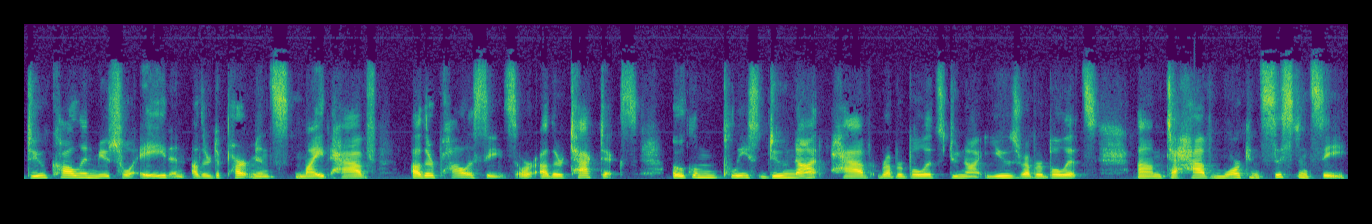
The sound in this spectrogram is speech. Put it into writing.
do call in mutual aid, and other departments might have other policies or other tactics. Oakland police do not have rubber bullets, do not use rubber bullets. Um, to have more consistency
